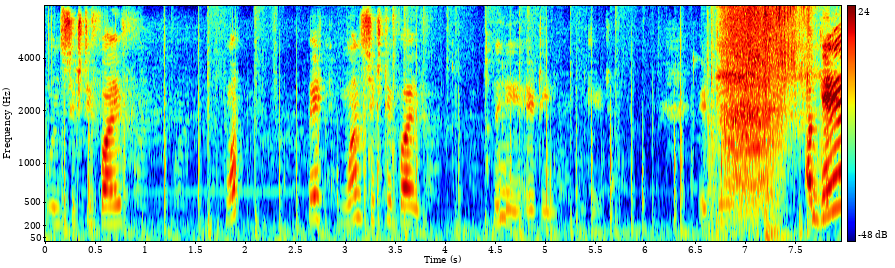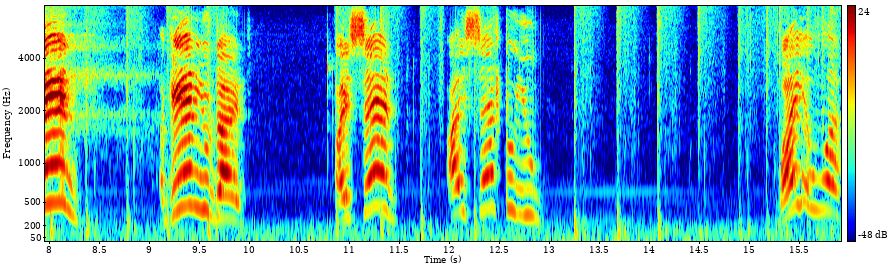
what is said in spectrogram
165. What? Wait, 165. No, 18. Okay. 18. Again! Again you died. I said, I said to you. Why you were?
